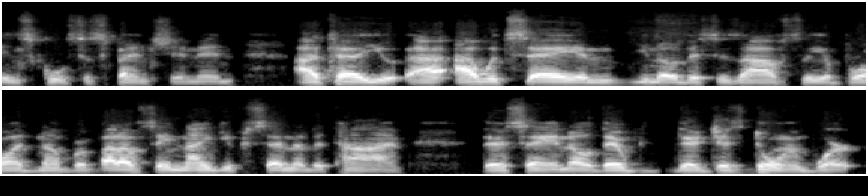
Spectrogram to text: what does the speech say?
in school suspension, and I tell you, I, I, would say, and you know, this is obviously a broad number, but I would say 90% of the time they're saying, oh, they're they're just doing work.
